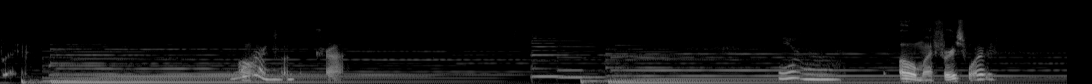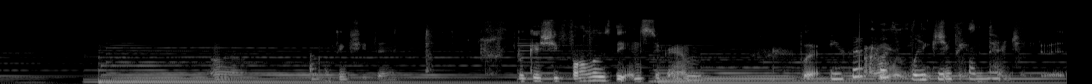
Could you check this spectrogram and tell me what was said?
But, oh, Why? fucking crap. Yeah. Oh, my first one? Uh, I don't think she did. Because she follows the Instagram, but You're gonna I don't really think she pays this. attention to it.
